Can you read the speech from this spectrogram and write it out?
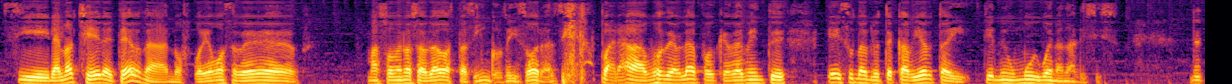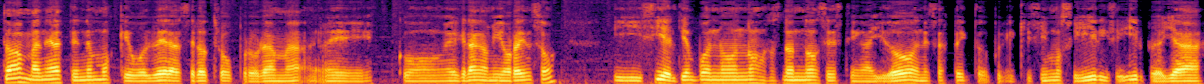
Si, la noche era eterna, nos podríamos haber más o menos hablado hasta cinco o seis horas y no parábamos de hablar porque realmente es una biblioteca abierta y tiene un muy buen análisis. De todas maneras tenemos que volver a hacer otro programa eh, con el gran amigo Renzo y sí, el tiempo no nos, no nos este, ayudó en ese aspecto porque quisimos seguir y seguir, pero ya,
